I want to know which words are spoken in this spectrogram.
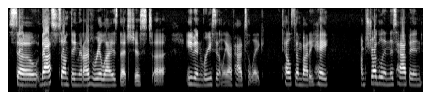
So that's something that i've realized that's just uh, even recently i've had to like tell somebody hey i'm struggling. This happened.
